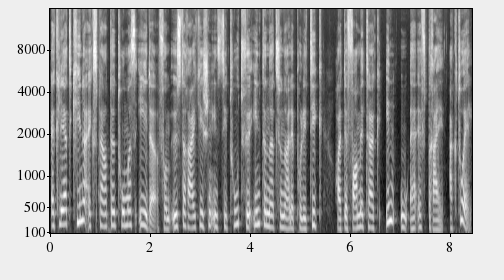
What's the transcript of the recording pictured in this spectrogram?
erklärt China-Experte Thomas Eder vom Österreichischen Institut für internationale Politik heute Vormittag in ORF3 aktuell.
